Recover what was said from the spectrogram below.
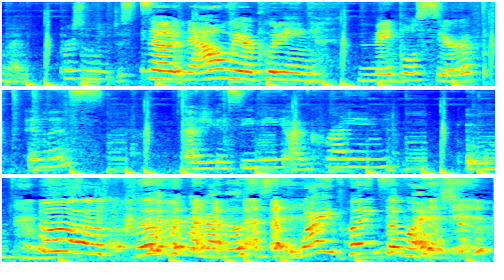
Okay, personally, just so now we are putting maple syrup in this. As you can see me, I'm crying. Much?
